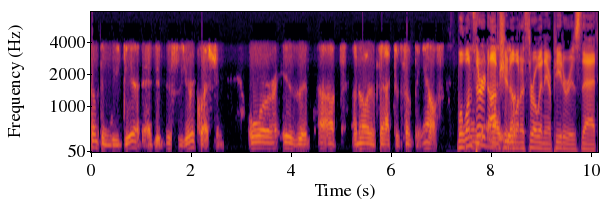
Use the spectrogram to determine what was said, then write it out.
something we did? This is your question. Or is it uh, an artifact of something else? Well, one And, third uh, option I want to throw in there, Peter, is that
